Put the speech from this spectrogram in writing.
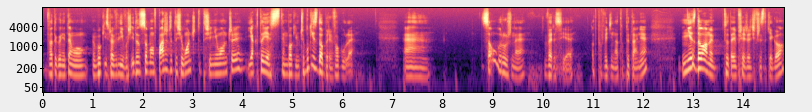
dwa tygodnie temu, Bóg i sprawiedliwość, idą ze sobą w parze, czy to się łączy, czy to się nie łączy, jak to jest z tym Bogiem, czy Bóg jest dobry w ogóle. E, Są różne wersje odpowiedzi na to pytanie. Nie zdołamy tutaj przejrzeć wszystkiego.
